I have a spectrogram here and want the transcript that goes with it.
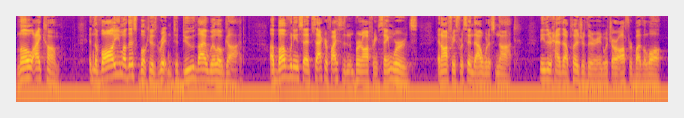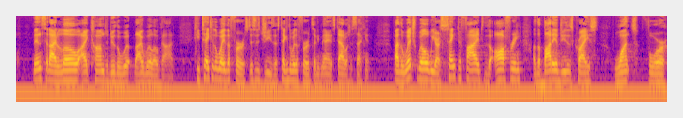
Lo, I come. In the volume of this book it is written, To do thy will, O God. Above when he said, Sacrifices and burnt offerings, same words and offerings for sin thou wouldest not, neither had thou pleasure therein, which are offered by the law. Then said I, Lo, I come to do the will, thy will, O God. He taketh away the first, this is Jesus, taketh away the first, that he may establish a second, by the which will we are sanctified through the offering of the body of Jesus Christ once for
